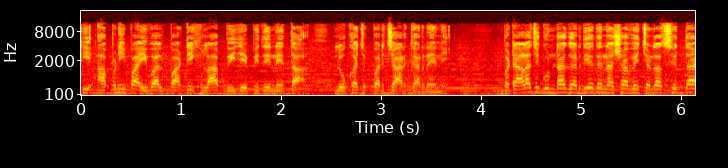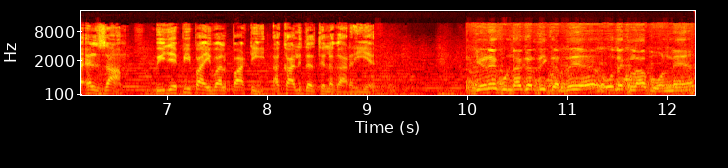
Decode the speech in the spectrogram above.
ਕਿ ਆਪਣੀ ਭਾਈਵਾਲ ਪਾਰਟੀ ਖਿਲਾਫ ਬੀਜੇਪੀ ਦੇ ਨੇਤਾ ਲੋਕਾਂ 'ਚ ਪ੍ਰਚਾਰ ਕਰ ਰਹੇ ਨੇ। ਬਟਾਲਾ 'ਚ ਗੁੰਡਾਗਰਦੀ ਅਤੇ ਨਸ਼ਾ ਵੇਚਣ ਦਾ ਸਿੱਧਾ ਇਲਜ਼ਾਮ ਬੀਜੇਪੀ ਭਾਈਵਾਲ ਪਾਰਟੀ ਅਕਾਲੀ ਦਲ ਤੇ ਲਗਾ ਰਹੀ ਹੈ। ਜਿਹੜੇ ਗੁੰਡਾਗਰਦੀ ਕਰਦੇ ਆ, ਉਹਦੇ ਖਿਲਾਫ ਬੋਲਨੇ ਆ।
